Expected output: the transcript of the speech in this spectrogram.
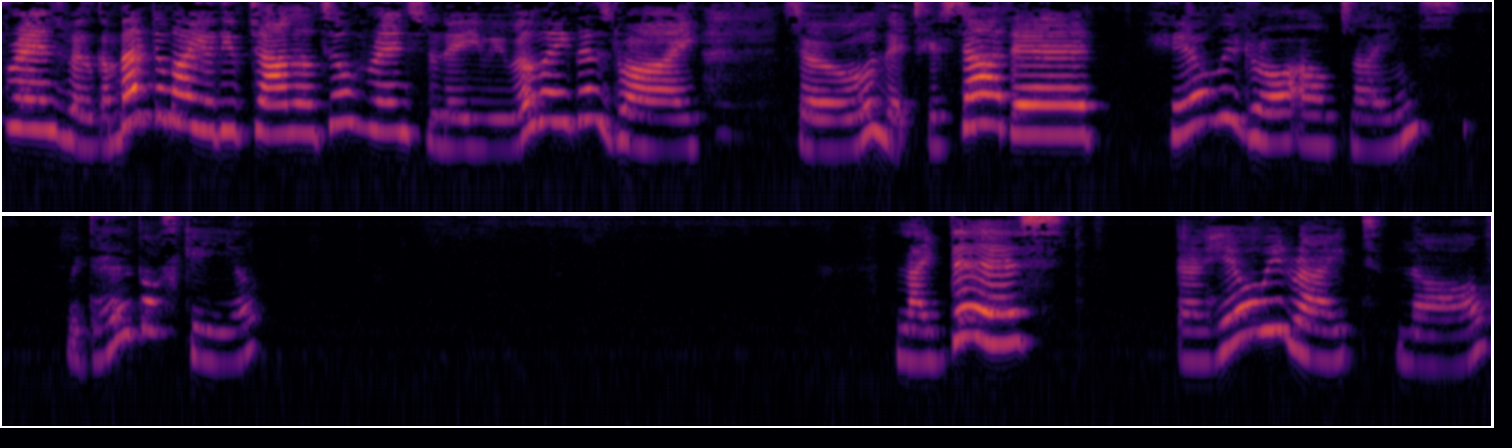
friends, welcome back to my YouTube channel. So friends, today we will make this drawing. So let's get started. Here we draw outlines with the help of scale. Like this. And here we write love.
